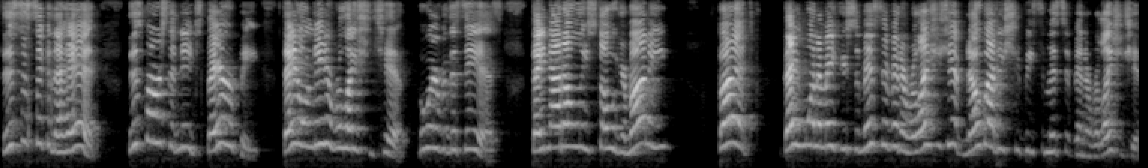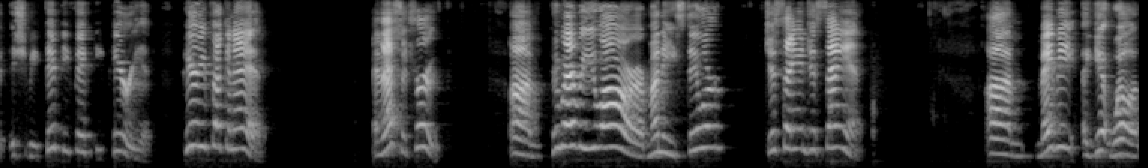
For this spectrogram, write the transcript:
This is sick in the head. This person needs therapy. They don't need a relationship, whoever this is. They not only stole your money, but they want to make you submissive in a relationship. Nobody should be submissive in a relationship. It should be 50 50, period. Period fucking ed. And that's the truth. Um, whoever you are, money stealer, just saying, just saying. Um, maybe, yeah, well,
